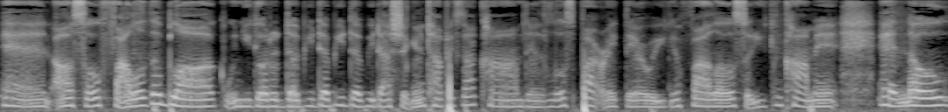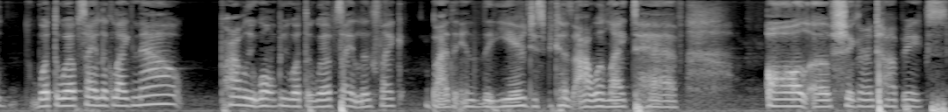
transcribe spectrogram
And also follow the blog when you go to www.sugarandtopics.com. There's a little spot right there where you can follow so you can comment and know what the website look like now probably won't be what the website looks like by the end of the year just because I would like to have all of Sugar and Topics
